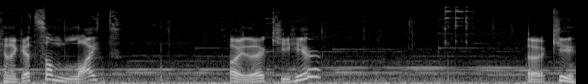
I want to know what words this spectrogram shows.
Can I get some light? Oh, is there a key here? Uh, key.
